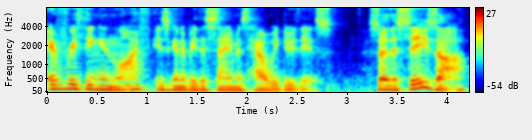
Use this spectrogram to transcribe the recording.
everything in life is going to be the same as how we do this. So the C's are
